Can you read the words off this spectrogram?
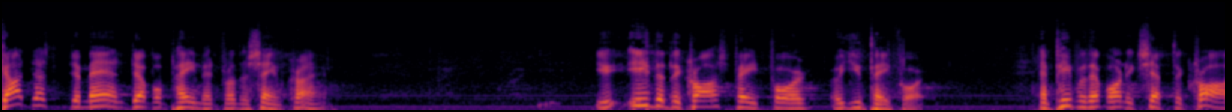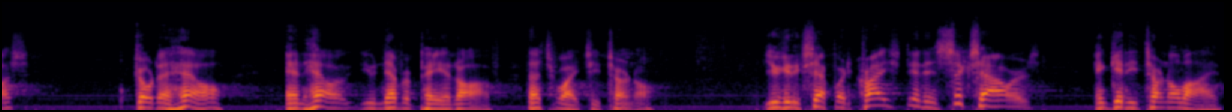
God doesn't demand double payment for the same crime. You, either the cross paid for it or you pay for it. And people that won't accept the cross go to hell, and hell, you never pay it off. That's why it's eternal. You can accept what Christ did in six hours and get eternal life.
